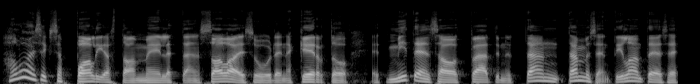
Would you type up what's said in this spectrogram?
Haluaisitko sä paljastaa meille tämän salaisuuden ja kertoa, että miten sä oot päätynyt tämän, tämmöiseen tilanteeseen,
